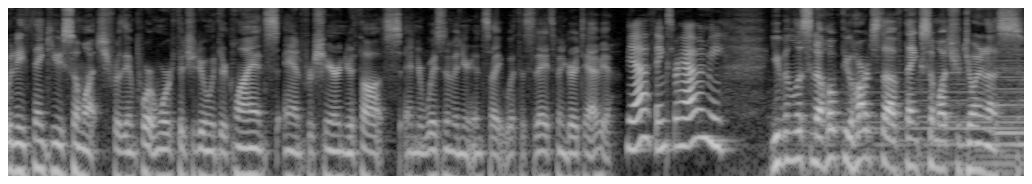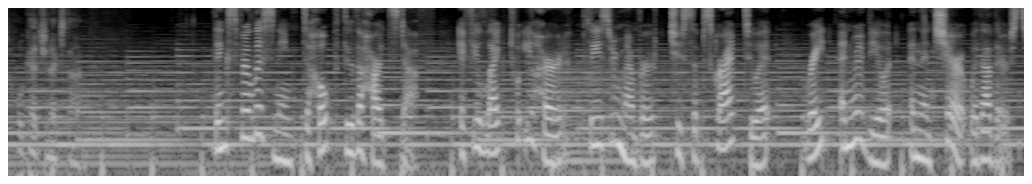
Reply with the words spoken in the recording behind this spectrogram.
Whitney, thank you so much for the important work that you're doing with your clients and for sharing your thoughts and your wisdom and your insight with us today. It's been great to have you. Yeah, thanks for having me. You've been listening to Hope Through Hard Stuff. Thanks so much for joining us. We'll catch you next time. Thanks for listening to Hope Through the Hard Stuff. If you liked what you heard, please remember to subscribe to it, rate and review it, and then share it with others.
